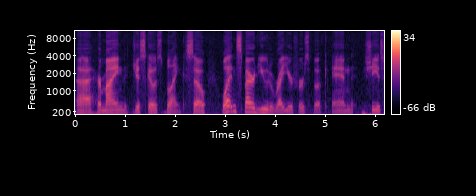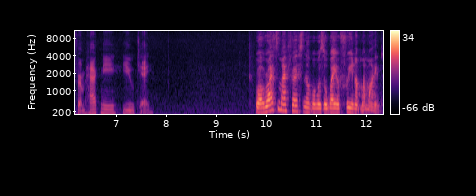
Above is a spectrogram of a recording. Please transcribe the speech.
Uh, her mind just goes blank. So, what inspired you to write your first book? And she is from Hackney, UK. Well, writing my first novel was a way of freeing up my mind.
